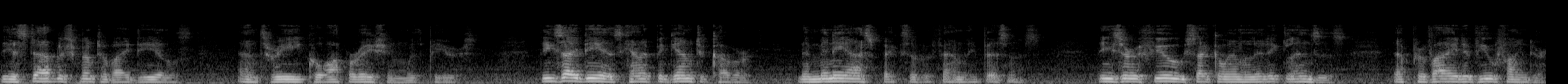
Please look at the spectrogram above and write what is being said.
the establishment of ideals, and three, cooperation with peers. These ideas cannot begin to cover the many aspects of a family business. These are a few psychoanalytic lenses that provide a viewfinder,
